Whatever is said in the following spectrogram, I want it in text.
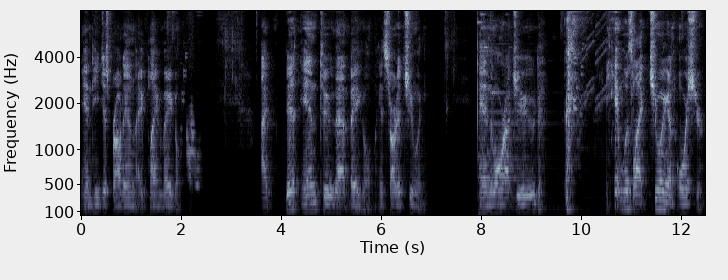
And he just brought in a plain bagel. I bit into that bagel and started chewing. And the more I chewed, it was like chewing an oyster.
